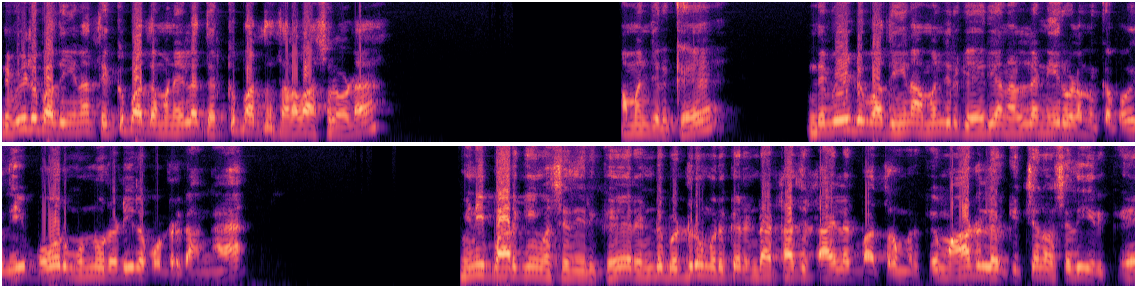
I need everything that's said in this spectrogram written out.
இந்த வீடு பார்த்தீங்கன்னா தெற்கு பார்த்த மனையில் தெற்கு பார்த்த தலைவாசலோட அமைஞ்சிருக்கு. இந்த வீடு பார்த்தீங்கன்னா அமைஞ்சிருக்க ஏரியா நல்ல நீர்வளம் மிக்க பகுதி. போர் முந்நூறு அடியில் போட்டிருக்காங்க. மினி பார்க்கிங் வசதி இருக்கு. ரெண்டு பெட்ரூம் இருக்கு ரெண்டு அட்டாச் டாய்லெட் பாத்ரூம் இருக்கு மாடுலர் கிச்சன் வசதி இருக்கு.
